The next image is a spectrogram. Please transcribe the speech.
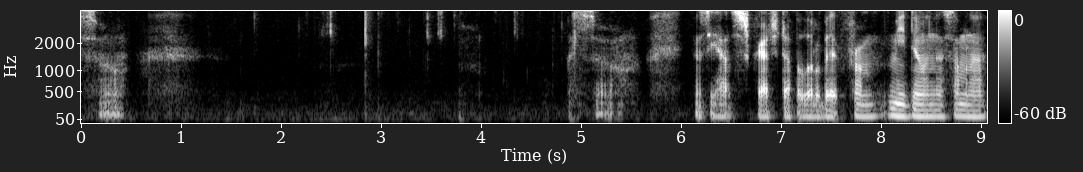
So, so you can see how it's scratched up a little bit from me doing this. I'm gonna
